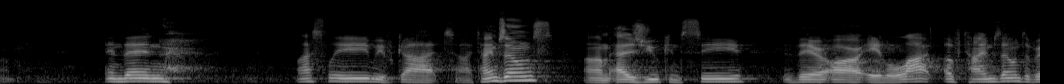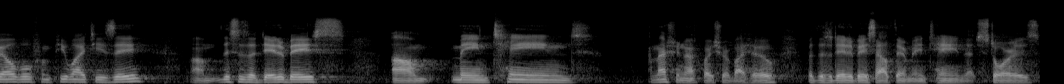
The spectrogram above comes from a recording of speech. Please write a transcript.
Um, and then lastly, we've got uh, time zones. Um, as you can see, there are a lot of time zones available from PYTZ. Um, this is a database um, maintained, I'm actually not quite sure by who, but there's a database out there maintained that stores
